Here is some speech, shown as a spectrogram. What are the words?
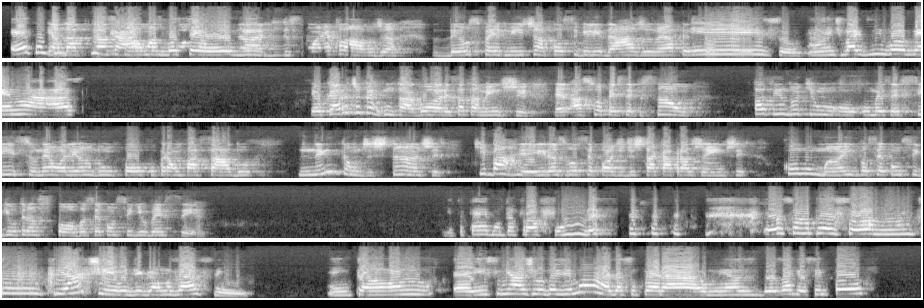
É complicado às você ouve. Não é, Cláudia? Deus permite a possibilidade, né? A pessoa Isso, que... a gente vai desenvolvendo as. Eu quero te perguntar agora exatamente é, a sua percepção, fazendo aqui um, um exercício, né, olhando um pouco para um passado nem tão distante, que barreiras você pode destacar para a gente? Como mãe, você conseguiu transpor, você conseguiu vencer? Muita pergunta profunda. eu sou uma pessoa muito criativa, digamos assim. Então, é, isso me ajuda demais a superar os meus desafios. Eu sempre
